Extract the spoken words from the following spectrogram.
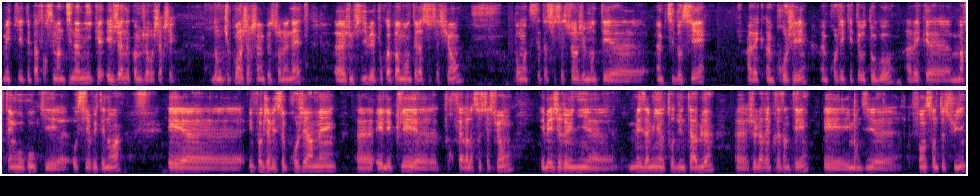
mais qui n'étaient pas forcément dynamiques et jeunes comme je recherchais. Donc du coup, en cherchant un peu sur le net, euh, je me suis dit, ben, pourquoi pas monter l'association Pour monter cette association, j'ai monté euh, un petit dossier avec un projet, un projet qui était au Togo, avec euh, Martin Wourou, qui est aussi ruténois. Et une fois que j'avais ce projet en main, et les clés euh, pour faire l'association, eh bien, j'ai réuni euh, mes amis autour d'une table, je leur ai présenté et ils m'ont dit fonce, on te suit.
